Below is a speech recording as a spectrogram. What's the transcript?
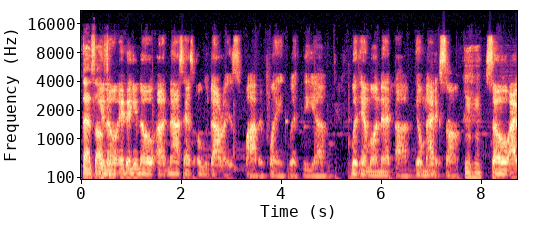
That's awesome. you know, and then you know, uh, Nas has Olu Dara, his father, playing with the uh, with him on that uh, Illmatic song. hmm So I,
